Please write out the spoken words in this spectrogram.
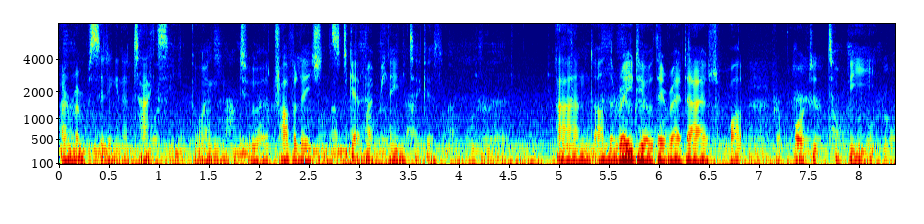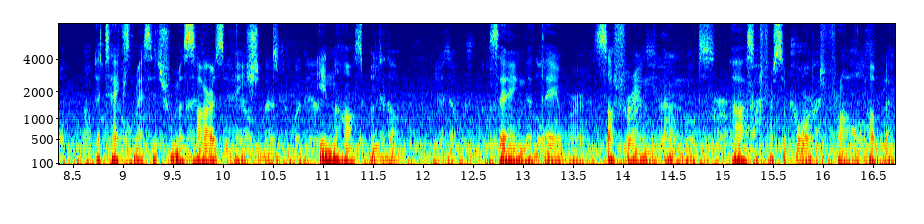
I remember sitting in a taxi going to a travel agent's to get my plane ticket. And on the radio, they read out what purported to be a text message from a SARS patient in hospital saying that they were suffering and asked for support from the public.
